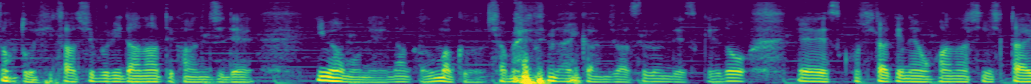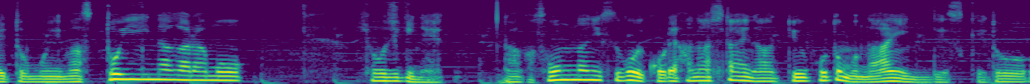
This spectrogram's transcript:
ちょっと久しぶりだなって感じで、今もね、なんかうまく喋れてない感じはするんですけど、えー、少しだけね、お話ししたいと思います。と言いながらも、正直ね、なんかそんなにすごいこれ話したいなっていうこともないんですけど、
